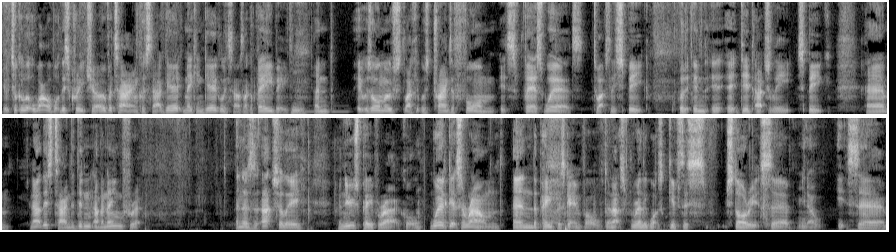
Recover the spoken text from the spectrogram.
it took a little while, but this creature over time could start gur- making gurgling sounds like a baby, Hmm. and it was almost like it was trying to form its first words to actually speak. But in, it, it did actually speak. Um, now at this time they didn't have a name for it, and there's actually a newspaper article. Word gets around, and the papers get involved, and that's really what gives this story its uh, you know its uh,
